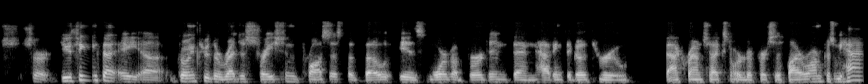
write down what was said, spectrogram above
Sure. Do you think that a uh, going through the registration process to vote is more of a burden than having to go through background checks in order to purchase a firearm? Because we have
